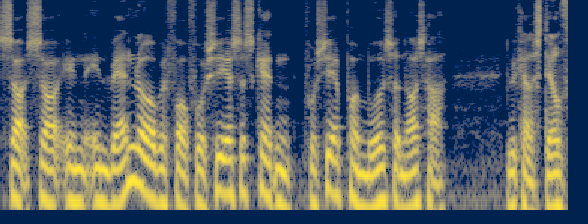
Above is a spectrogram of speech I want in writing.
Så, så en, en vandlåbe for at forcere, så skal den forcere på en måde, så den også har, det vi kalder stealth.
